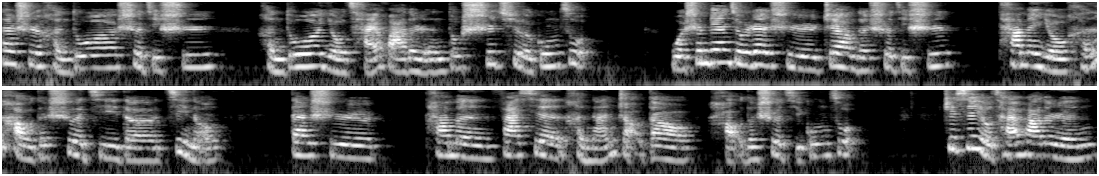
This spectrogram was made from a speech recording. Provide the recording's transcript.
但是很多设计师。很多有才华的人都失去了工作，我身边就认识这样的设计师，他们有很好的设计的技能，但是他们发现很难找到好的设计工作。这些有才华的人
